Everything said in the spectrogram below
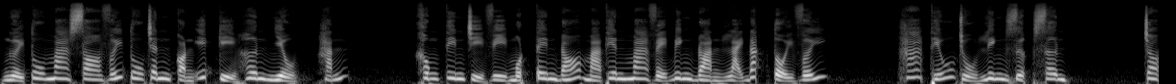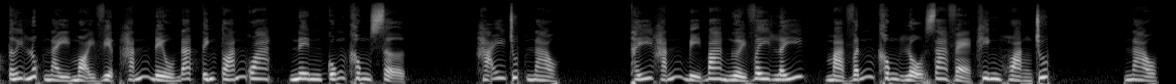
người tu ma so với tu chân còn ít kỷ hơn nhiều, hắn. Không tin chỉ vì một tên đó mà thiên ma vệ binh đoàn lại đắc tội với. Ha thiếu chủ Linh Dược Sơn. Cho tới lúc này mọi việc hắn đều đã tính toán qua nên cũng không sợ. Hãi chút nào. Thấy hắn bị ba người vây lấy mà vẫn không lộ ra vẻ khinh hoàng chút. Nào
